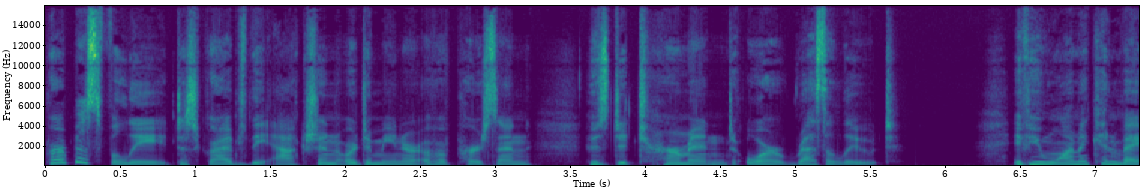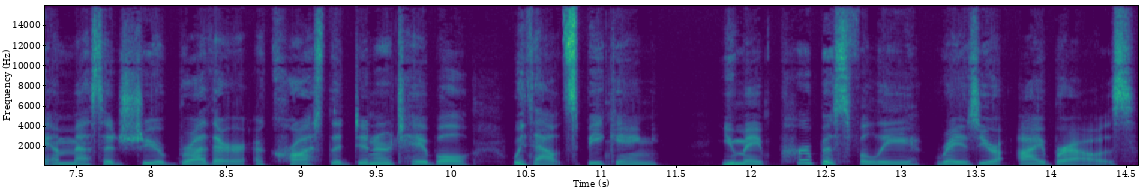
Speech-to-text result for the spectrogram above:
Purposefully describes the action or demeanor of a person who's determined or resolute. If you want to convey a message to your brother across the dinner table without speaking, you may purposefully raise your eyebrows.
